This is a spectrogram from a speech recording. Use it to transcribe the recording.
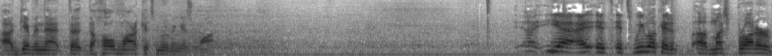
uh, given that the, the whole market's moving as one? Uh, yeah, it, it's we look at a much broader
